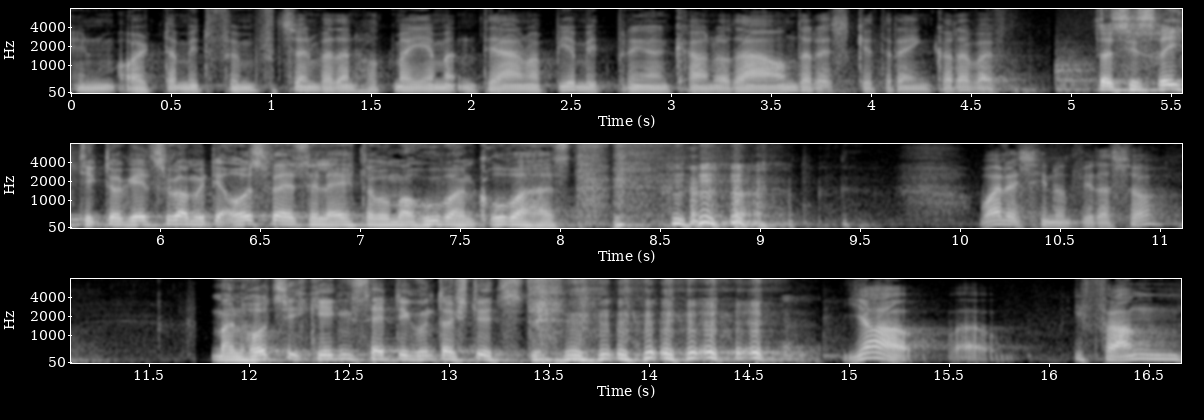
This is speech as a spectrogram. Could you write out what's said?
im Alter mit 15, weil dann hat man jemanden, der ein Bier mitbringen kann oder ein anderes Getränk, oder? Weil das ist richtig, da geht es sogar mit den Ausweise leichter, wo man Huber und Gruber heißt. War das hin und wieder so? Man hat sich gegenseitig unterstützt. ja, äh, ich fange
